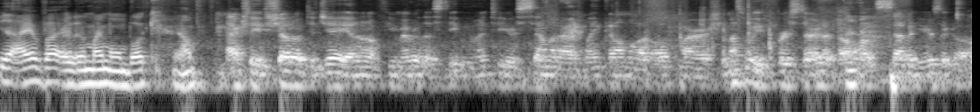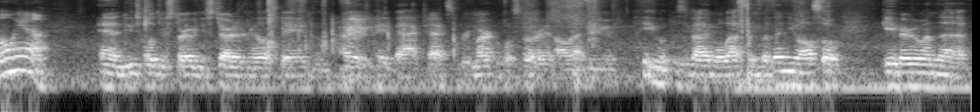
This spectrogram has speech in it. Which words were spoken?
yeah, I have, uh, I have my own book. Yeah. Actually, shout out to Jay. I don't know if you remember this, Steve. We went to your seminar at Lake Elmo at Oak Marsh. It must have been when we first started about seven years ago. Oh yeah. And you told your story when you started in real estate and how you paid back tax. Remarkable story and all that. And you, it was a valuable lesson. But then you also gave everyone the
